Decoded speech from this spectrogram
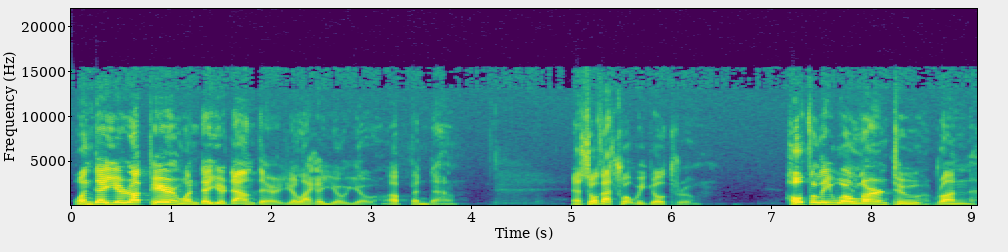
one day you're up here and one day you're down there. You're like a yo yo, up and down. And so that's what we go through. Hopefully, we'll learn to run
